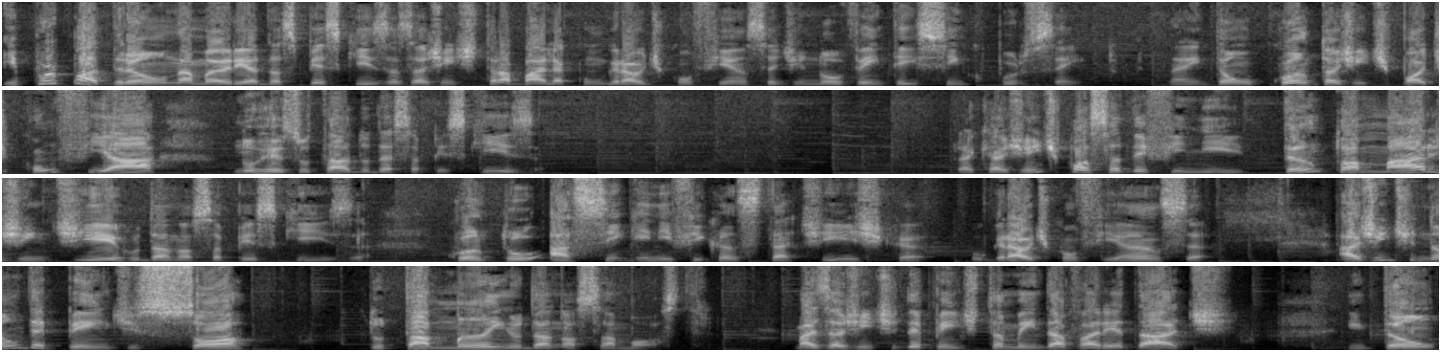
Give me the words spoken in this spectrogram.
E por padrão, na maioria das pesquisas, a gente trabalha com um grau de confiança de 95%. Né? Então, o quanto a gente pode confiar no resultado dessa pesquisa? Para que a gente possa definir tanto a margem de erro da nossa pesquisa quanto a significância estatística, o grau de confiança, a gente não depende só do tamanho da nossa amostra, mas a gente depende também da variedade. Então,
